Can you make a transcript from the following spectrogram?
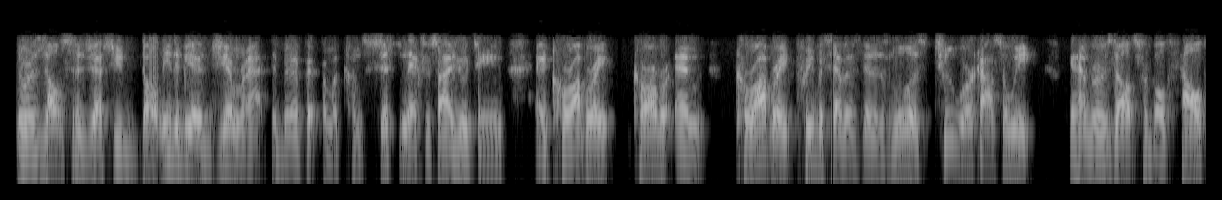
The results suggest you don't need to be a gym rat to benefit from a consistent exercise routine and corroborate, corroborate and corroborate previous evidence that as little as two workouts a week can have results for both health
